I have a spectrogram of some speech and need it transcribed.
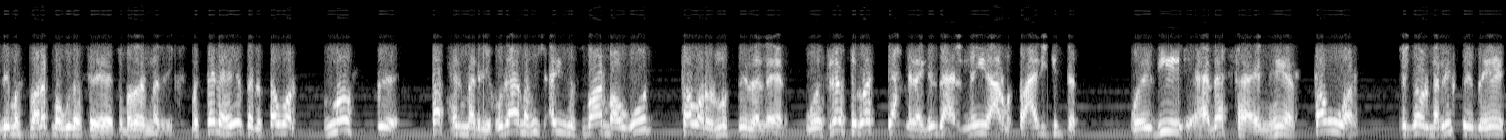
لمسبارات موجودة في مدار المريخ. بالتالي هيقدر يصور نص سطح المريخ وده ما فيش أي مسبار موجود صور النص إلى الآن. وفي نفس الوقت تحمل أجهزة علمية على مستوى عالي جدا. ودي هدفها إن هي تصور جو المريخ بايه؟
